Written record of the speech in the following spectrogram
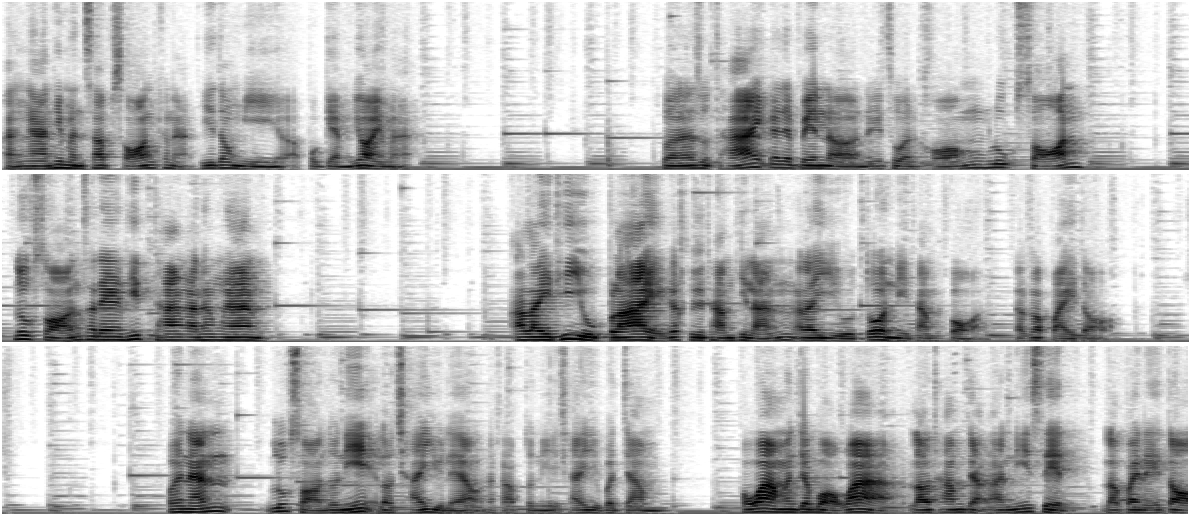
ผังงานที่มันซับซ้อนขนาดที่ต้องมีโปรแกรมย่อยมา ส่วนอันสุดท้ายก็จะเป็นในส่วนของลูกศร ลูกศรแสดงทิศทางการทำงาน อะไรที่อยู่ปลายก็คือทำทีหลังอะไรอยู่ต้นนี่ทำก่อนแล้วก็ไปต่อ เพราะฉะนั้นลูกศรตัวนี้เราใช้อยู่แล้วนะครับ ตัวนี้ใช้อยู่ประจำเพราะว่ามันจะบอกว่าเราทำจากอันนี้เสร็จเราไปไหนต่อ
